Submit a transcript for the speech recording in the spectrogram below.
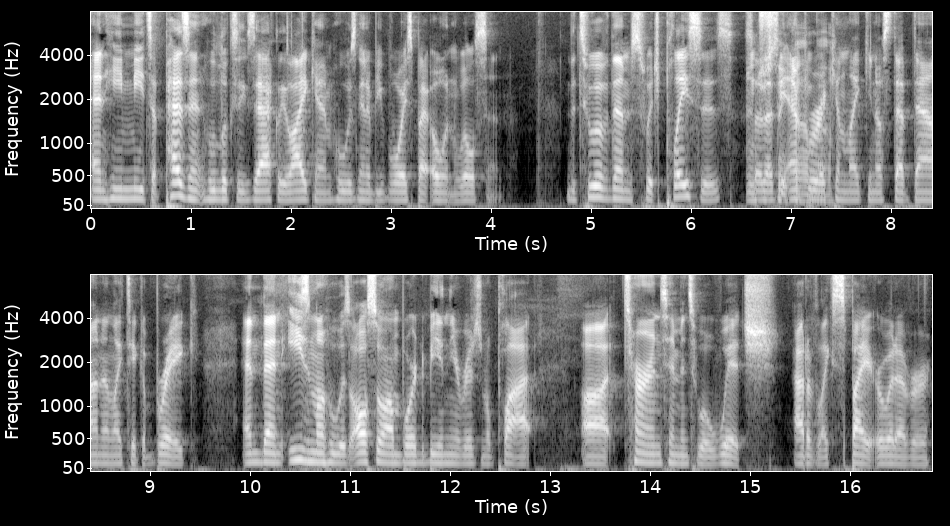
and he meets a peasant who looks exactly like him, who was going to be voiced by Owen Wilson. The two of them switch places so that the emperor combo. can like you know step down and like take a break, and then Yzma, who was also on board to be in the original plot, uh, turns him into a witch out of like spite or whatever.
